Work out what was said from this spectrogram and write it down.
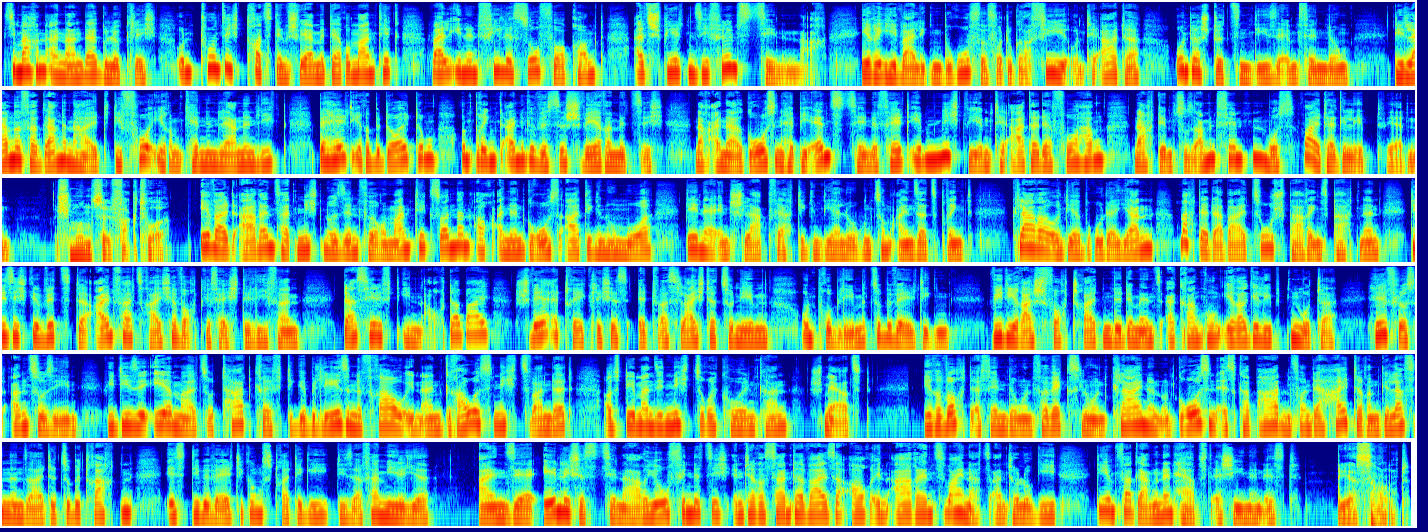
Sie machen einander glücklich und tun sich trotzdem schwer mit der Romantik, weil ihnen vieles so vorkommt, als spielten sie Filmszenen nach. Ihre jeweiligen Berufe Fotografie und Theater unterstützen diese Empfindung. Die lange Vergangenheit, die vor ihrem Kennenlernen liegt, behält ihre Bedeutung und bringt eine gewisse Schwere mit sich. Nach einer großen Happy-End-Szene fällt eben nicht wie im Theater der Vorhang, nach dem Zusammenfinden muss weitergelebt werden. Schmunzelfaktor. Ewald Ahrens hat nicht nur Sinn für Romantik, sondern auch einen großartigen Humor, den er in schlagfertigen Dialogen zum Einsatz bringt. Clara und ihr Bruder Jan macht er dabei zu Sparingspartnern, die sich gewitzte, einfallsreiche Wortgefechte liefern. Das hilft ihnen auch dabei, schwer erträgliches etwas leichter zu nehmen und Probleme zu bewältigen, wie die rasch fortschreitende Demenzerkrankung ihrer geliebten Mutter. Hilflos anzusehen, wie diese ehemals so tatkräftige, belesene Frau in ein graues Nichts wandert, aus dem man sie nicht zurückholen kann, schmerzt. Ihre Worterfindungen, Verwechslungen, kleinen und großen Eskapaden von der heiteren, gelassenen Seite zu betrachten, ist die Bewältigungsstrategie dieser Familie. Ein sehr ähnliches Szenario findet sich interessanterweise auch in Arends Weihnachtsanthologie, die im vergangenen Herbst erschienen ist. Der Sound.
